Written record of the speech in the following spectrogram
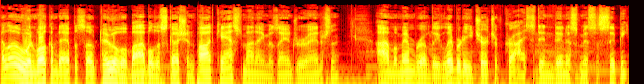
Hello, and welcome to episode two of a Bible discussion podcast. My name is Andrew Anderson. I'm a member of the Liberty Church of Christ in Dennis, Mississippi.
